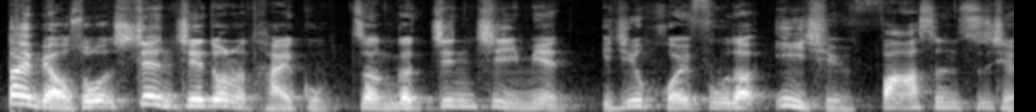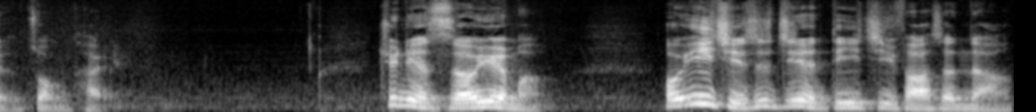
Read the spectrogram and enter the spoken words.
代表说现阶段的台股整个经济面已经恢复到疫情发生之前的状态。去年十二月嘛，哦，疫情是今年第一季发生的啊，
